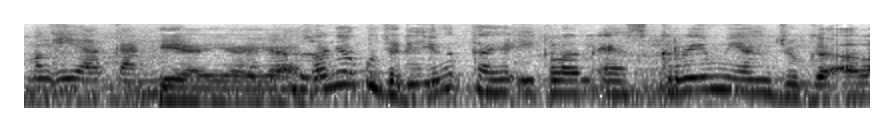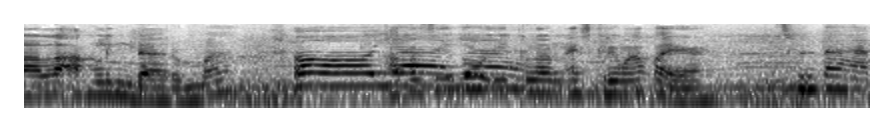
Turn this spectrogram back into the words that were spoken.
mengiyakan Iya iya iya. Soalnya aku jadi inget kayak iklan es krim yang juga ala-ala Angling Dharma. oh iya apa sih itu iya. iklan es krim apa ya? Sebentar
